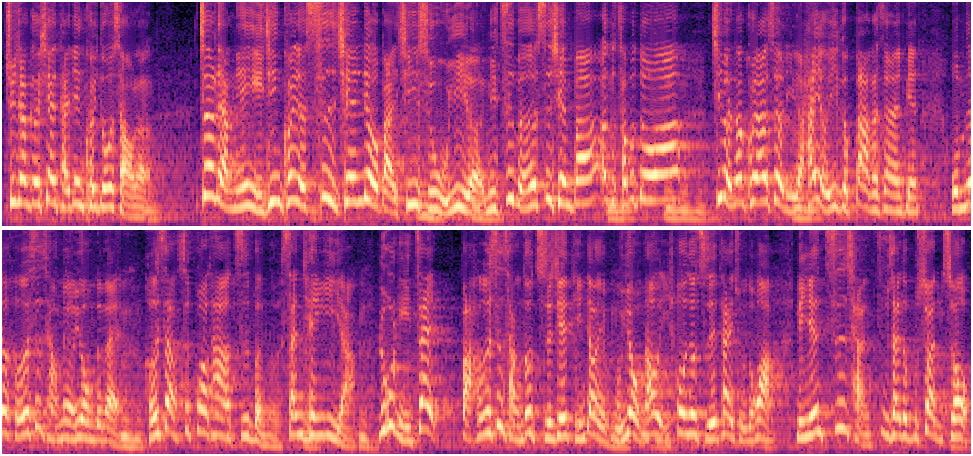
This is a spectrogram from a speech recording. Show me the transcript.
俊相哥现在台电亏多少了？嗯、这两年已经亏了四千六百七十五亿了，嗯、你资本额四千八啊，都差不多啊，嗯、基本上亏到这里了。嗯、还有一个 bug 在那边。我们的核市场没有用，对不对？核市场是挂它的资本额三千亿啊。如果你再把核市场都直接停掉也不用，然后以后就直接汰除的话，你连资产负债都不算的时候，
